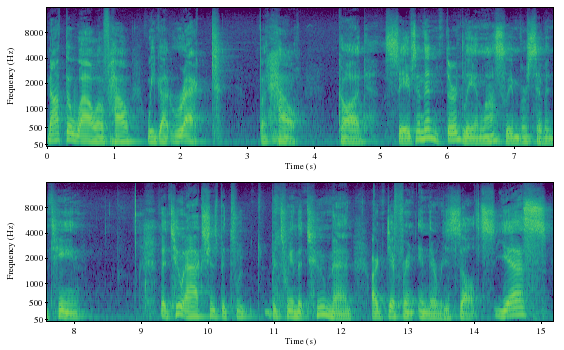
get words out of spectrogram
Not the wow of how we got wrecked, but how God saves. And then, thirdly and lastly, in verse 17, the two actions between the two men are different in their results. Yes,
